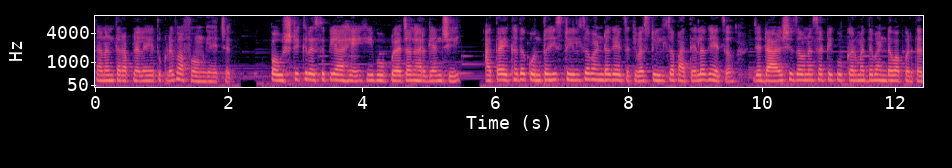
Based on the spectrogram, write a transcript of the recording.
त्यानंतर आपल्याला हे तुकडे वाफवून घ्यायचे पौष्टिक रेसिपी आहे ही भोपळ्याच्या घारग्यांची. आता एखादं कोणतंही स्टीलचं भांडं घ्यायचं किंवा स्टीलचं पातेलं घ्यायचं जे डाळ शिजवण्यासाठी कुकरमध्ये भांडं वापरतात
